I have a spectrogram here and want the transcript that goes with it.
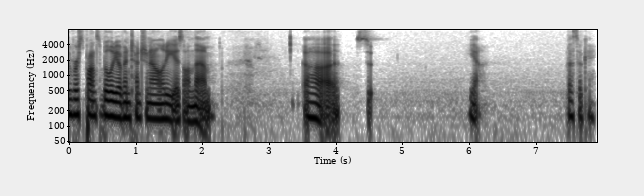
the responsibility of intentionality is on them. Uh, so yeah, that's okay.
